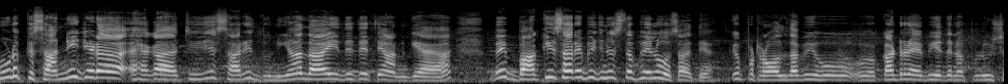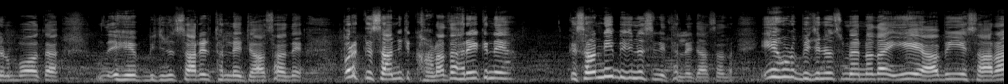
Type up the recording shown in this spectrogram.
ਹੁਣ ਕਿਸਾਨੀ ਜਿਹੜਾ ਹੈਗਾ ਚੀਜ਼, ਇਹ ਸਾਰੀ ਦੁਨੀਆ ਦਾ ਇਹਦੇ ਤੇ ਧਿਆਨ ਗਿਆ ਆ। ਵੀ ਬਾਕੀ ਸਾਰੇ ਬਿਜ਼ਨਸ ਤਾਂ ਫੇਲ ਹੋ ਸਕਦੇ ਆ। ਕਿ ਪੈਟਰੋਲ ਦਾ ਵੀ ਉਹ ਕੱਢ ਰਿਹਾ ਵੀ ਇਹਦੇ ਨਾਲ ਪੋਲੂਸ਼ਨ ਬਹੁਤ ਹੈ ਇਹ ਬਿਜ਼ਨਸ ਸਾਰੇ ਥੱਲੇ ਜਾ ਸਕਦੇ ਪਰ ਕਿਸਾਨੀ 'ਚ ਖਾਣਾ ਤਾਂ ਹਰੇਕ ਨੇ ਆ। ਕਿਸਾਨੀ ਬਿਜ਼ਨਸ ਨਹੀਂ ਥੱਲੇ ਜਾ ਸਕਦਾ। ਇਹ ਹੁਣ ਬਿਜ਼ਨਸਮੈਨਾਂ ਦਾ ਇਹ ਆ ਵੀ ਇਹ ਸਾਰਾ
